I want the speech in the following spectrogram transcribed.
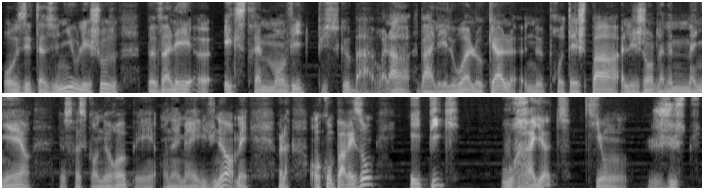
aux États-Unis où les choses peuvent aller euh, extrêmement vite puisque bah voilà, bah, les lois locales ne protègent pas les gens de la même manière, ne serait-ce qu'en Europe et en Amérique du Nord. Mais voilà, en comparaison, Epic ou Riot, qui ont juste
